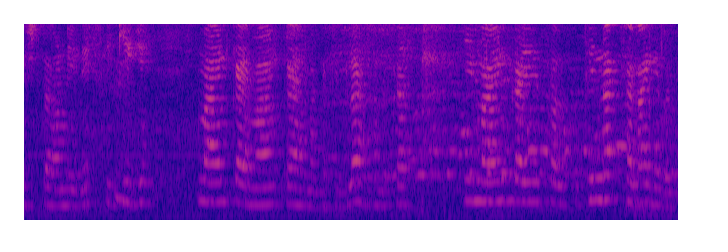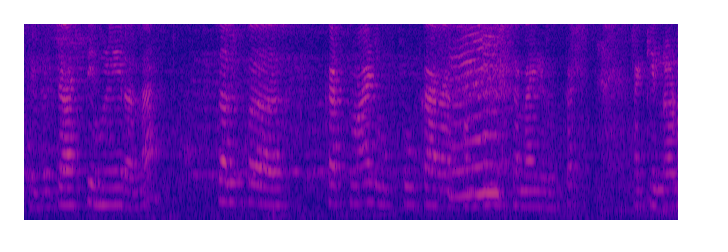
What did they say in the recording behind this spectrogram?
ಇಷ್ಟು ತೊಗೊಂಡಿನಿ. ಇಕ್ಕಿಗೆ ಮಾವಿನಕಾಯಿ ಮಾವಿನಕಾಯಿ ಅನ್ನಕತ್ತಿದ್ಲ ಅದಕ್ಕೆ ಈ ಮಾವಿನಕಾಯಿ ಸ್ವಲ್ಪ ತಿನ್ನಕ್ಕೆ ಚೆನ್ನಾಗಿರುತ್ತೆ ಇದು. ಜಾಸ್ತಿ ಹುಳಿ ಇರಲ್ಲ. ಸ್ವಲ್ಪ ಕಟ್ ಮಾಡಿ ಉಪ್ಪು ಖಾರ ಚೆನ್ನಾಗಿರುತ್ತೆ. ಅಕ್ಕಿ ನೋಡ.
